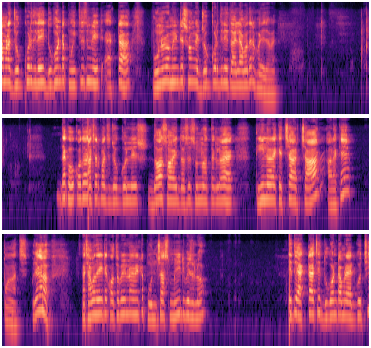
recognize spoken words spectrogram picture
আমরা যোগ করে দিলেই দু ঘণ্টা পঁয়ত্রিশ মিনিট একটা পনেরো মিনিটের সঙ্গে যোগ করে দিলেই তাহলে আমাদের হয়ে যাবে। দেখো কত পাঁচ আর পাঁচে যোগ করলে দশ হয়, দশে শূন্য হাত থাকল এক, তিন আর একে চার চার আর একে পাঁচ। বুঝে গেল? আচ্ছা আমাদের এটা কত বেরোলো? এটা পঞ্চাশ মিনিট বেরোলো। যেহেতু একটা আছে, দু ঘণ্টা আমরা অ্যাড করছি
